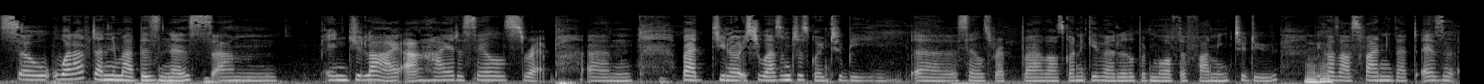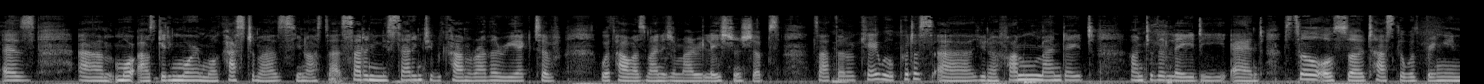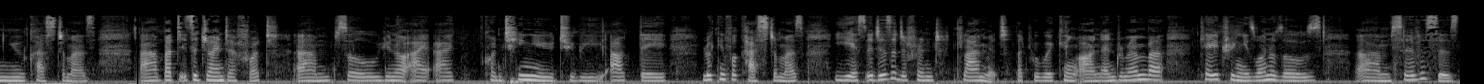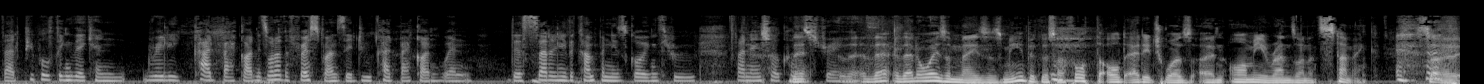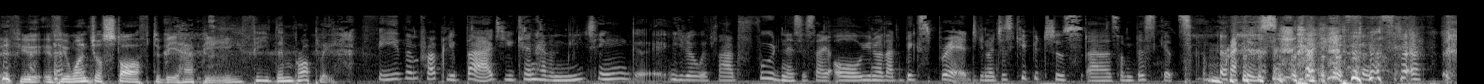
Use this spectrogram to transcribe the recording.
So what I've done in my business, um, in July, I hired a sales rep. Um, but you know, she wasn't just going to be a sales rep. I was going to give her a little bit more of the farming to do because I was finding that as as um, more, I was getting more and more customers. You know, I start, suddenly starting to become rather reactive with how I was managing my relationships. So I thought, okay, we'll put a uh, you know farming mandate onto the lady and still also task her with bringing new customers. Uh, but it's a joint effort. Um, so you know, I, I continue to be out there looking for customers. Yes, it is a different climate that we're working on. And remember, catering is one of those um, services that people think they can really cut back on. It's one of the first ones they do cut back on when there's suddenly the company's going through financial That, constraints. that, that always amazes me because I thought the old adage was an army runs on its stomach. So if you if you want your staff to be happy, feed them properly. feed them properly, but you can have a meeting, uh, you know, without food necessarily, or, you know, that big spread, you know, just keep it to uh, some biscuits. Crackers.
